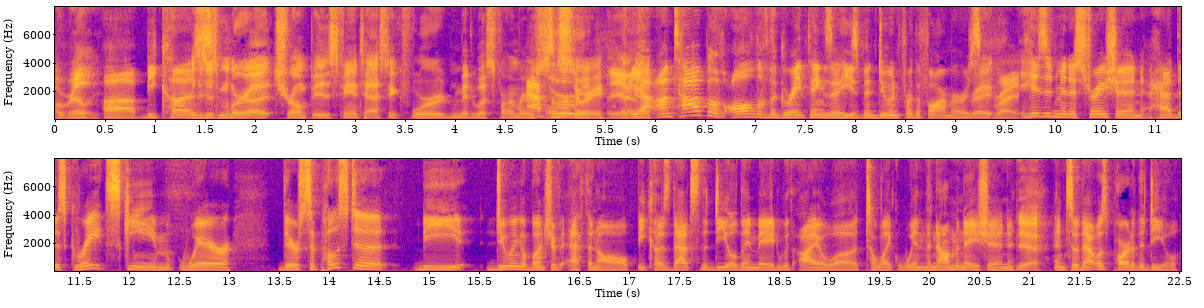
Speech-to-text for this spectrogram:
Oh, really? uh, because This is more uh, Trump is fantastic for Midwest farmers Absolutely. story. Yeah. Okay. Yeah, on top of all of the great things that he's been doing for the farmers, Right. Right. his administration had this great scheme where they're supposed to be doing a bunch of ethanol because that's the deal they made with Iowa to like win the nomination. Yeah. And so that was part of the deal.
